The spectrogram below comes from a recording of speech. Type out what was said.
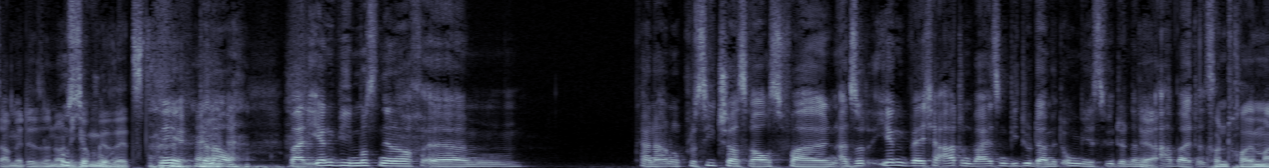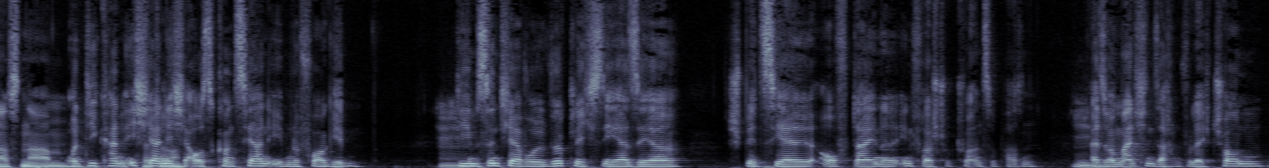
Damit ist er noch nicht Pustekuchen. umgesetzt. Nee, genau. Weil irgendwie mussten ja noch, ähm, keine Ahnung, Procedures rausfallen. Also irgendwelche Art und Weisen, wie du damit umgehst, wie du damit Ja. arbeitest. Kontrollmaßnahmen. Und die kann ich ja nicht aus Konzernebene vorgeben. Die sind ja wohl wirklich sehr, sehr speziell auf deine Infrastruktur anzupassen. Also bei manchen Sachen vielleicht schon.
